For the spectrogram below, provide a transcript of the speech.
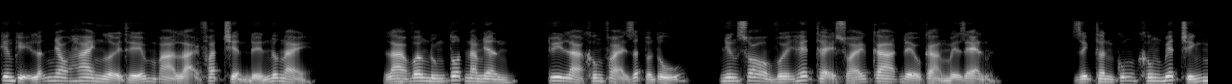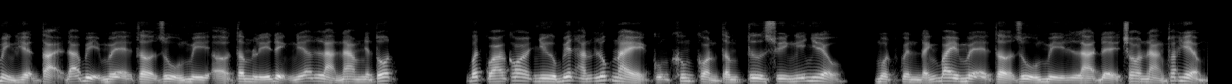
kiên kỵ lẫn nhau hai người thế mà lại phát triển đến nước này. Là vâng đúng tốt nam nhân, tuy là không phải rất tuấn tú, nhưng so với hết thể soái ca đều càng mệ rèn dịch thần cũng không biết chính mình hiện tại đã bị mẹ tờ rủ mì ở tâm lý định nghĩa là nam nhân tốt. Bất quá coi như biết hắn lúc này cũng không còn tâm tư suy nghĩ nhiều một quyền đánh bay mẹ tờ rủ mì là để cho nàng thoát hiểm,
